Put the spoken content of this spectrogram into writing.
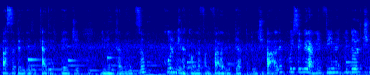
passa per i delicati arpeggi di un intramezzo, culmina con la fanfara del piatto principale, cui seguiranno infine i dolci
